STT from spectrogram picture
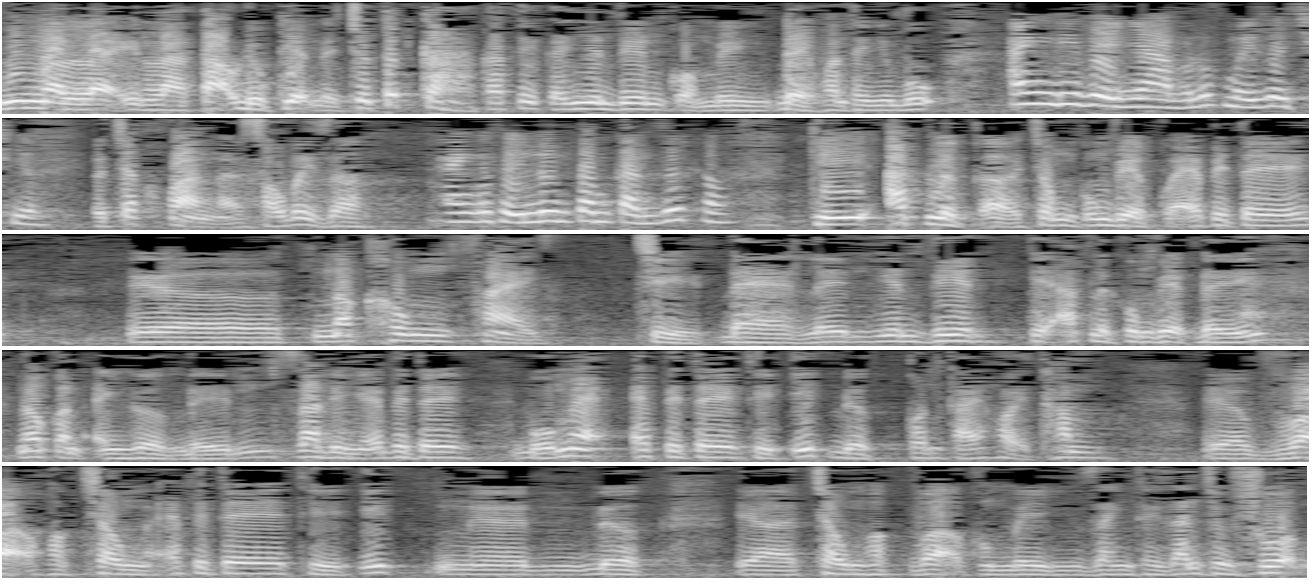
nhưng mà lại là tạo điều kiện để cho tất cả các cái, cái nhân viên của mình để hoàn thành nhiệm vụ. Anh đi về nhà vào lúc mấy giờ chiều? Chắc khoảng là sáu bảy giờ. Anh có thấy lương tâm cắn rứt không? Cái áp lực ở trong công việc của FPT ấy, ờ, Ờ, nó không phải chỉ đè lên nhân viên cái áp lực công việc đấy, nó còn ảnh hưởng đến gia đình FPT bố mẹ FPT thì ít được con cái hỏi thăm ờ, vợ hoặc chồng FPT thì ít ờ, được chồng hoặc vợ của mình dành thời gian chiều chuộng.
